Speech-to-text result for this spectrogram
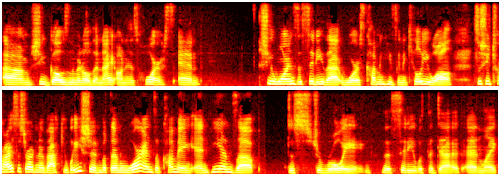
Um, she goes in the middle of the night on his horse and she warns the city that war is coming, he's going to kill you all. So she tries to start an evacuation, but then war ends up coming and he ends up destroying the city with the dead. And like,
